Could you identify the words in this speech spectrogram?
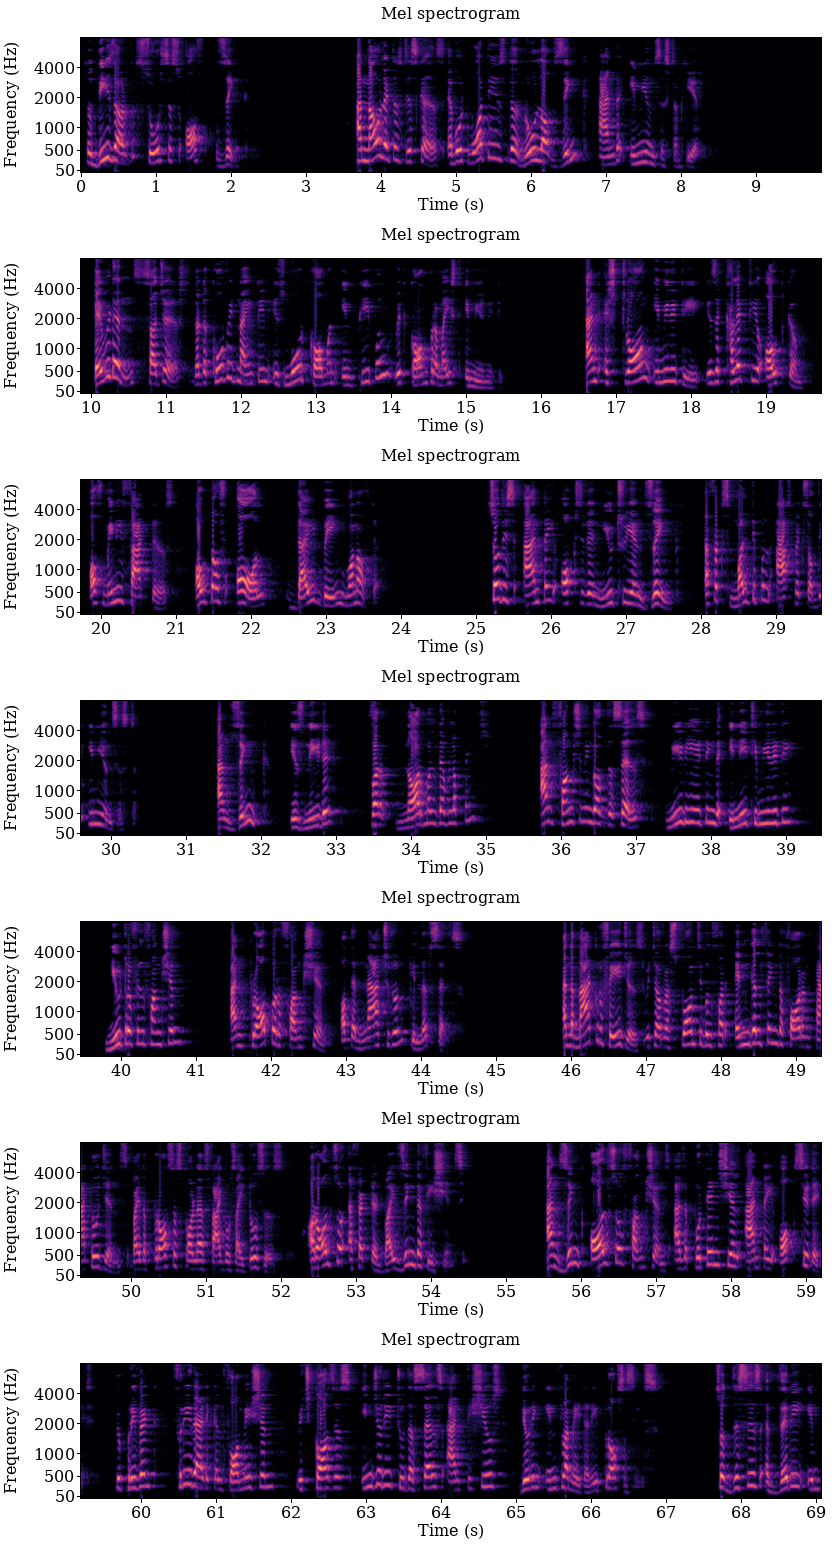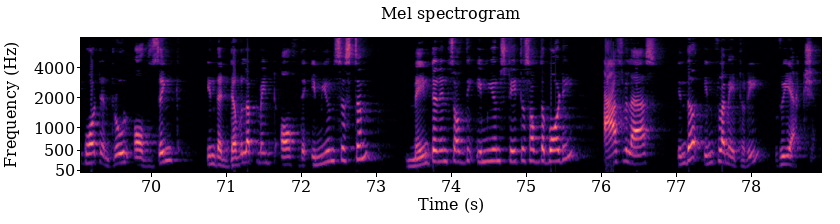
So these are the sources of zinc. And now let us discuss about what is the role of zinc and the immune system here. Evidence suggests that the COVID-19 is more common in people with compromised immunity. And a strong immunity is a collective outcome of many factors out of all diet being one of them. So this antioxidant nutrient zinc affects multiple aspects of the immune system. And zinc is needed for normal development and functioning of the cells mediating the innate immunity, neutrophil function and proper function of the natural killer cells. And the macrophages which are responsible for engulfing the foreign pathogens by the process called as phagocytosis are also affected by zinc deficiency. And zinc also functions as a potential antioxidant to prevent free radical formation which causes injury to the cells and tissues during inflammatory processes. So this is a very important role of zinc in the development of the immune system, maintenance of the immune status of the body as well as in the inflammatory reaction.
